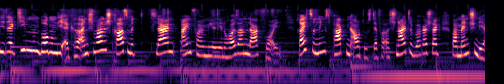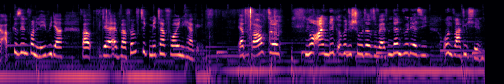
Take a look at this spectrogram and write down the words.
Die Detektiven bogen um die Ecke. Eine schmale Straße mit kleinen Einfamilienhäusern lag vor ihnen. Rechts und links parkten Autos. Der verschneite Bürgersteig war menschenleer, abgesehen von Levi, der, der etwa 50 Meter vor ihnen herging. Er brauchte nur einen Blick über die Schulter zu werfen, dann würde er sie unwaglich sehen.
